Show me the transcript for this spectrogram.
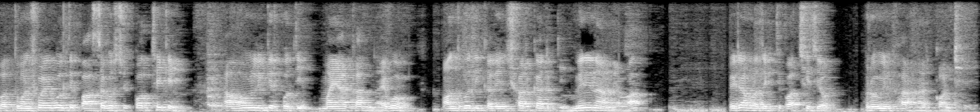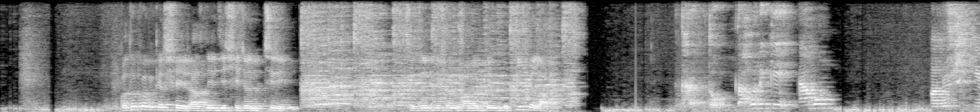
বর্তমান সময়ে বলতে পাঁচ আগস্টের পর থেকে আওয়ামী লীগের প্রতি মায়া, কান্না এবং অন্তর্বর্তীকালীন সরকারকে মেনে না নেওয়া, এটা আমরা দেখতে পাচ্ছি যে রবিন ফারহানার কণ্ঠে। গতকালকে সেই রাজনীতি সিজন থ্রি প্রেজেন্টেশন ভালো কিন্তু কি পেলাম থাকতো তাহলে কি এমন মানুষ কি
